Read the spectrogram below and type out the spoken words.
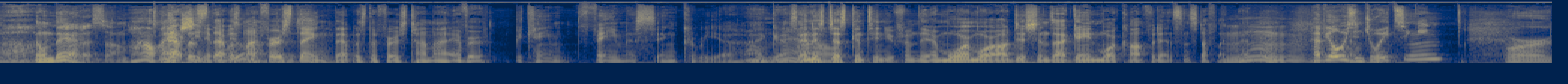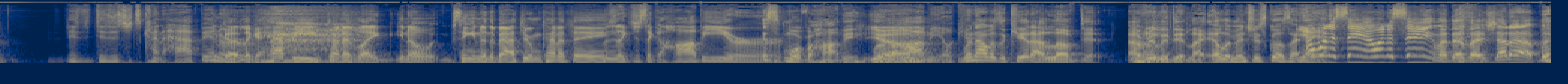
on there. love that song. Wow, I that actually was never that was knew my about first this. thing. That was the first time I ever became famous in Korea, I guess. man. And it's just continued from there. More and more auditions. I gained more confidence and stuff like that. Hmm. Have you always enjoyed singing, or did, did it just kind of happen, Like or a, like a happy kind of like you know singing in the bathroom kind of thing. was it like just like a hobby, or It's more of a hobby. More of a yeah. hobby, okay. When I was a kid, I loved it. I really did. Like elementary school, I was like, Yeah, I yeah. want to sing, I want to sing. My dad's like, shut up.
